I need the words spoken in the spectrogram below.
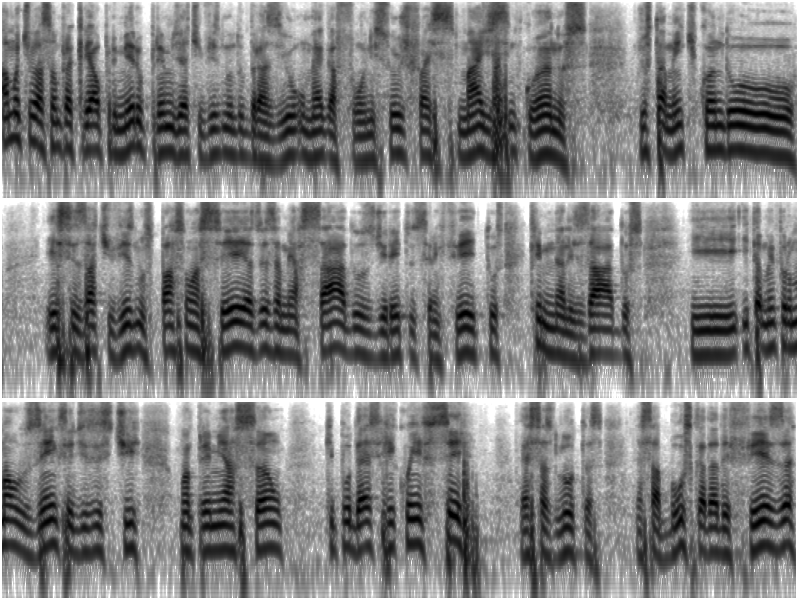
A motivação para criar o primeiro prêmio de ativismo do Brasil, o Megafone, surge faz mais de cinco anos, justamente quando esses ativismos passam a ser, às vezes, ameaçados, direitos de serem feitos, criminalizados, e, e também por uma ausência de existir uma premiação que pudesse reconhecer essas lutas, essa busca da defesa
